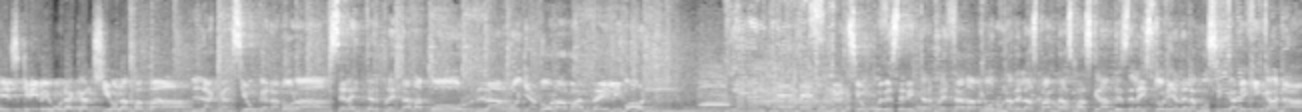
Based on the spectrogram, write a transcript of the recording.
Escribe una canción a papá. La canción ganadora será interpretada por la arrolladora Banda El Limón. Tu canción puede ser interpretada por una de las bandas más grandes de la historia de la música mexicana,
